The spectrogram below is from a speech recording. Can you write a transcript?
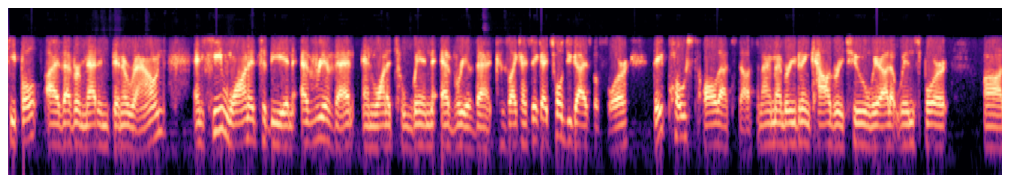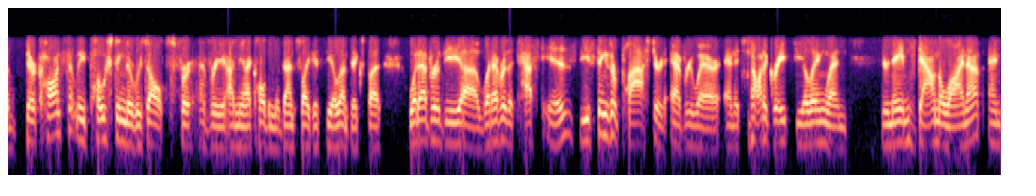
people I've ever met and been around, and he wanted to be in every event and wanted to win every event. Because, like I think I told you guys before, they post all that stuff, and I remember even in Calgary too, when we were out at Winsport. Uh, they're constantly posting the results for every. I mean, I call them events like it's the Olympics, but whatever the uh, whatever the test is, these things are plastered everywhere, and it's not a great feeling when your name's down the lineup. And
